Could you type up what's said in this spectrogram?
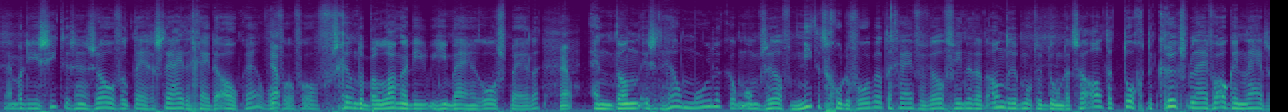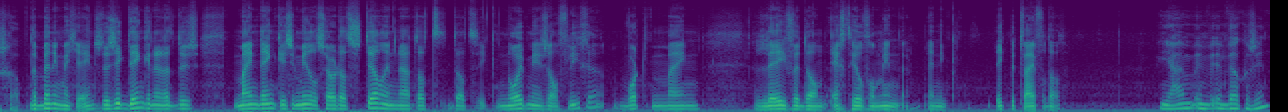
Ja, maar je ziet, er zijn zoveel tegenstrijdigheden ook. Hè? Of, Ja. of, of, of verschillende belangen die hierbij een rol spelen. Ja. En dan is het heel moeilijk om, om zelf niet het goede voorbeeld te geven. Wel vinden dat anderen het moeten doen. Dat zal altijd toch de crux blijven, ook in leiderschap. Dat ben ik met je eens. Dus ik denk inderdaad, dus mijn denken is inmiddels zo dat stel inderdaad dat, dat ik nooit meer zal vliegen, wordt mijn leven dan echt heel veel minder. En ik, ik betwijfel dat. Ja, in, in welke zin?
